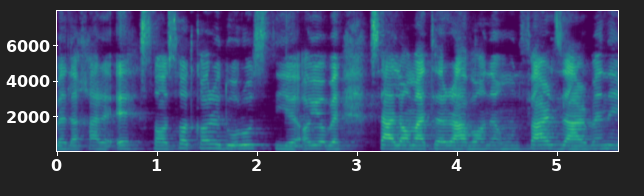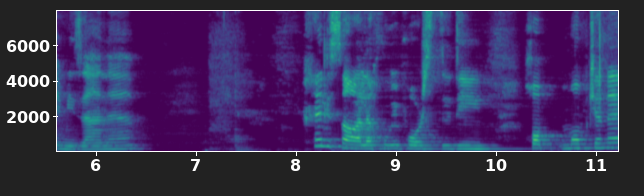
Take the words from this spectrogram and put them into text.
بالاخره احساسات کار درستیه؟ آیا به سلامت روان اون فرد ضربه نمی‌زنه؟ خیلی سوال خوبی پرسیدی. خب ممکنه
